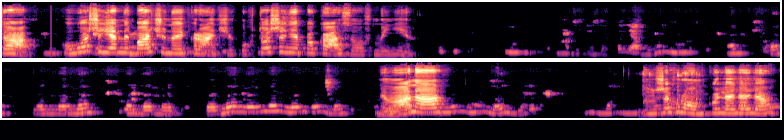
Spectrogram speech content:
Так, кого ще я не бачу на екранчику? Хто ще не показував мені? Мілана, дуже громко, ля-ля-ля.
